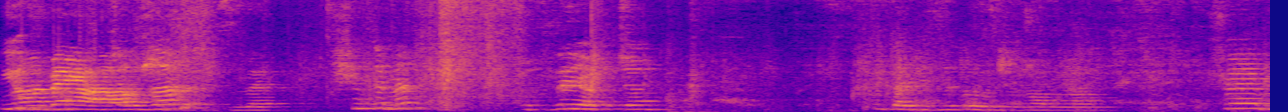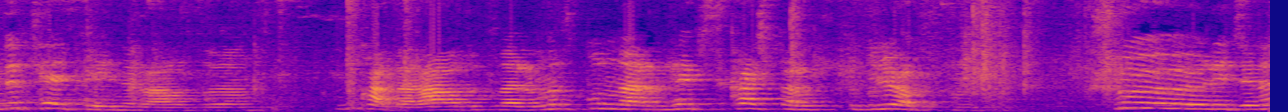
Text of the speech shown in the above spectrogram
Yufka ben aldım. size-. Şimdi mi? Size yapacağım. Bu da bizi doyurur Allah. Şöyle bir de tel peynir aldım. Bu kadar aldıklarımız. Bunların hepsi kaç para tuttu biliyor musunuz? Şöylece ne?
